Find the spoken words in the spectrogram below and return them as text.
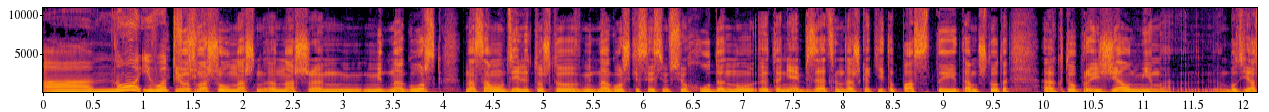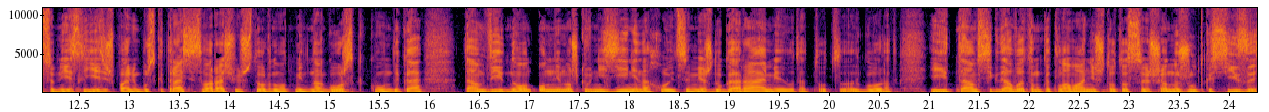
А, но и вот... И вот вошел наш, наш э, Медногорск. На самом деле то, что в Медногорске с этим все худо, ну, это не обязательно даже какие-то посты, там что-то. Э, кто проезжал мимо, вот я, особенно если едешь по Оренбургской трассе, сворачиваешь в сторону вот Медногорск, Кундыка, там видно, он, он немножко в низине находится, между горами, вот этот вот э, город, и там всегда в этом котловане что-то совершенно жутко сизое,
